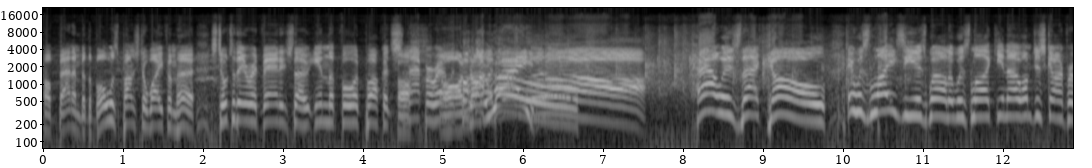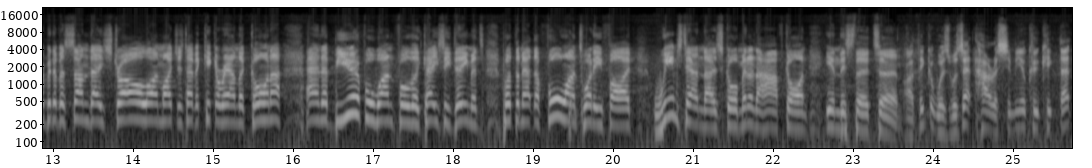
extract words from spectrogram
of Bannan. But the ball was punched away from her. Still to their advantage, though, in the forward pocket. Snap Oh. around Oh, the no corner. way! Oh! How is that goal? It was lazy as well. It was like, you know, I'm just going for a bit of a Sunday stroll. I might just have a kick around the corner. And a beautiful one for the Casey Demons. Put them out to 4 1 25. Williamstown no score. Minute and a half gone in this third term. I think it was was that Harasimiuk who kicked that,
